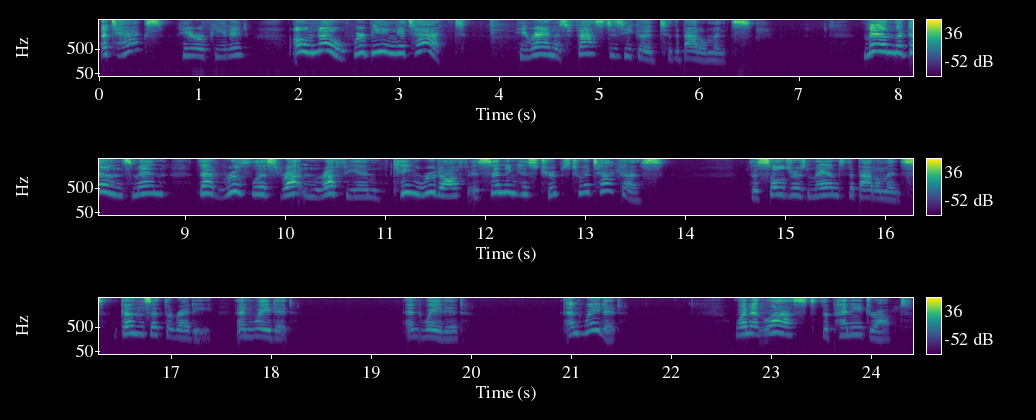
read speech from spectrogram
A tax? he repeated. Oh no, we're being attacked! He ran as fast as he could to the battlements. Man the guns, men! That ruthless, rotten ruffian, King Rudolph, is sending his troops to attack us. The soldiers manned the battlements, guns at the ready, and waited, and waited, and waited. When at last the penny dropped,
